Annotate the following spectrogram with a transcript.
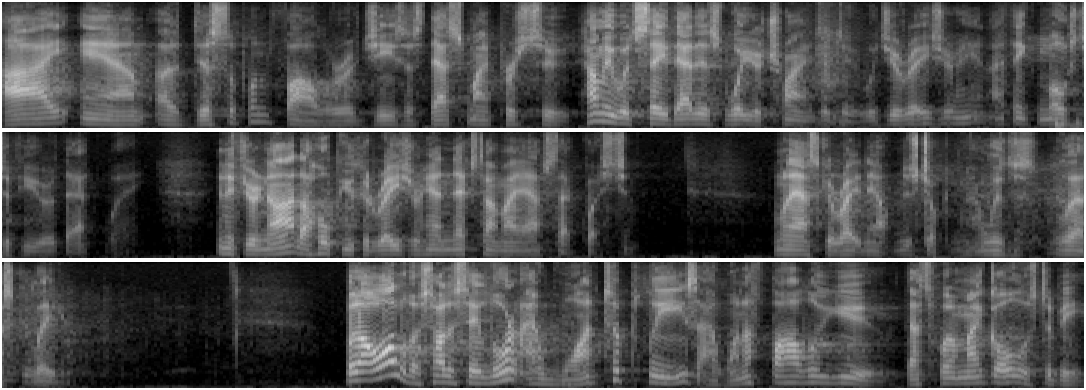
I am a disciplined follower of Jesus. That's my pursuit. How many would say that is what you're trying to do? Would you raise your hand? I think most of you are that way. And if you're not, I hope you could raise your hand next time I ask that question. I'm going to ask it right now. I'm just joking. We'll, just, we'll ask it later. But all of us ought to say, Lord, I want to please, I want to follow you. That's what my goal is to be.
